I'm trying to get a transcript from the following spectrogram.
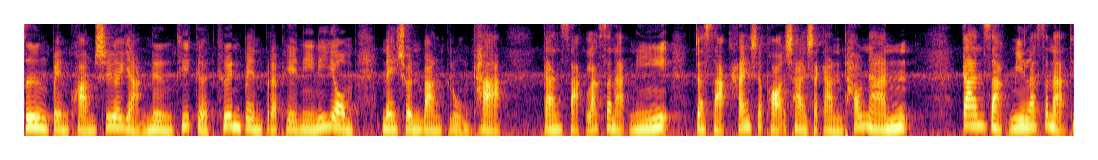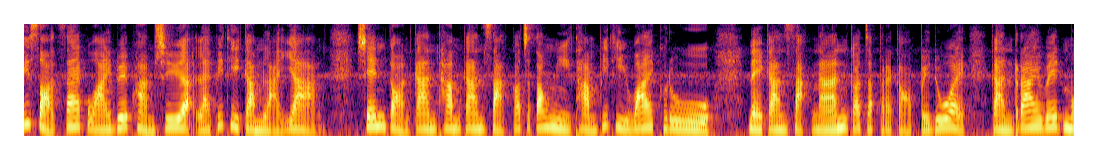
ซึ่งเป็นความเชื่ออย่างหนึ่งที่เกิดขึ้นเป็นประเพณีนิยมในชนบางกลุ่มค่ะ การสักลักษณะนี้จะสักให้เฉพาะชายชะกันเท่านั้น การสักมีลักษณะที่สอดแทรกไว้ด้วยความเชื่อและพิธีกรรมหลายอย่าง เช่นก่อนการทำการสักก็จะต้องมีทำพิธีไหว้ครู ในการสักนั้นก็จะประกอบไปด้วย การไร้เวทม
